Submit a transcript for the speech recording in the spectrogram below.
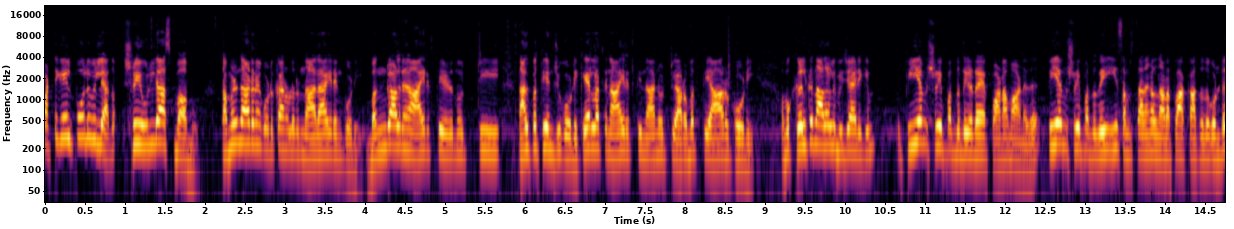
പട്ടികയിൽ പോലും ഇല്ല. ശ്രീ ഉല്ലാസ് ബാബു തമിഴ്നാടിന് കൊടുക്കാനുള്ളത് നാലായിരം കോടി ബംഗാളിന് ആയിരത്തി എഴുന്നൂറ്റി നാൽപ്പത്തിയഞ്ച് കോടി കേരളത്തിന് ആയിരത്തി നാനൂറ്റി അറുപത്തി ആറ് കോടി. അപ്പോൾ കേൾക്കുന്ന ആളുകൾ വിചാരിക്കും പി എം ശ്രീ പദ്ധതിയുടെ പണമാണിത്. പി എം ശ്രീ പദ്ധതി ഈ സംസ്ഥാനങ്ങൾ നടപ്പാക്കാത്തത് കൊണ്ട്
